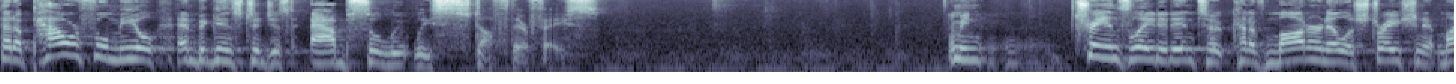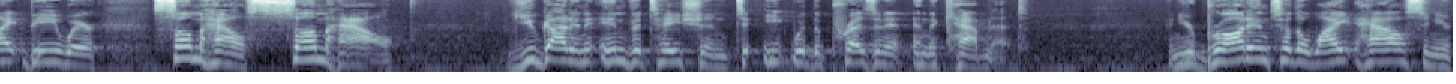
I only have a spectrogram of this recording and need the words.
at a powerful meal and begins to just absolutely stuff their face. I mean, translated into kind of modern illustration, it might be where somehow, somehow, you got an invitation to eat with the president and the cabinet. And you're brought into the White House and you're,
